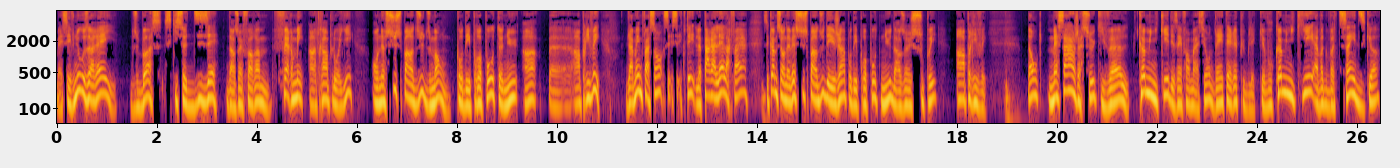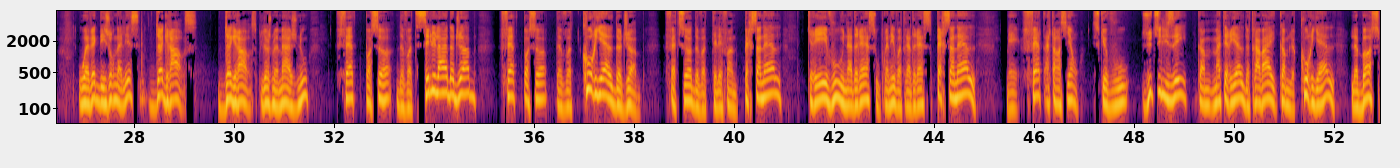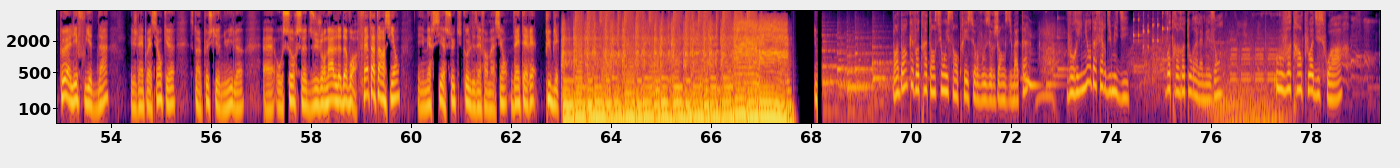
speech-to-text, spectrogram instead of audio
Mais c'est venu aux oreilles du boss ce qui se disait dans un forum fermé entre employés. On a suspendu du monde pour des propos tenus en, euh, en privé. De la même façon, écoutez, le parallèle à faire, c'est comme si on avait suspendu des gens pour des propos tenus dans un souper en privé. Donc, message à ceux qui veulent communiquer des informations d'intérêt public, que vous communiquiez avec votre syndicat ou avec des journalistes de grâce, de grâce. Puis là, je me mets à genoux. Faites pas ça de votre cellulaire de job. Faites pas ça de votre courriel de job. Faites ça de votre téléphone personnel. Créez-vous une adresse ou prenez votre adresse personnelle. Mais faites attention. Ce que vous utilisez comme matériel de travail, comme le courriel, le boss peut aller fouiller dedans. J'ai l'impression que c'est un peu ce qui nuit là, euh, aux sources du journal Le Devoir. Faites attention et merci à ceux qui coulent des informations d'intérêt public. Pendant que votre attention est centrée sur vos urgences du matin, vos réunions d'affaires du midi, votre retour à la maison ou votre emploi du soir,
